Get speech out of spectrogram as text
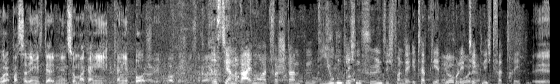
E Christian Reimo hat verstanden, die Jugendlichen fühlen sich von der etablierten Politik nicht vertreten. Eh,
